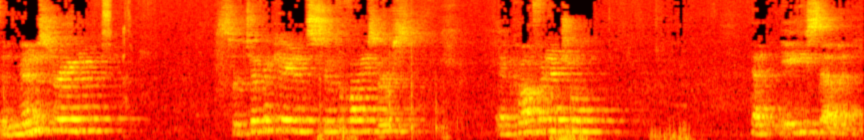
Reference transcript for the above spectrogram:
Administrative, certificated supervisors, and confidential had 87.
